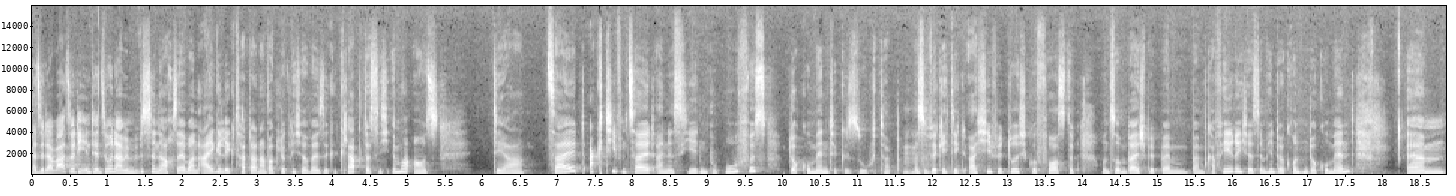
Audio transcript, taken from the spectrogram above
also da war so die Intention, da habe ich ein bisschen auch selber ein Ei gelegt, hat dann aber glücklicherweise geklappt, dass ich immer aus der Zeit, aktiven Zeit eines jeden Berufes Dokumente gesucht habe. Also wirklich die Archive durchgeforstet und zum Beispiel beim, beim Kaffeeriecher ist im Hintergrund ein Dokument, ähm,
